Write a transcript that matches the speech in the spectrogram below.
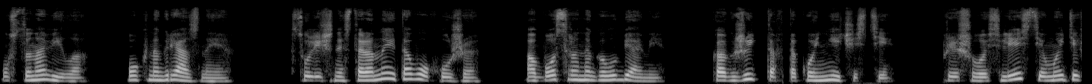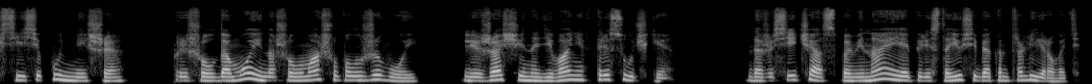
установила. Окна грязные. С уличной стороны и того хуже. Обосраны голубями. Как жить-то в такой нечисти? Пришлось лезть и мыть их секунднейшее. Пришел домой и нашел Машу полуживой, лежащей на диване в трясучке. Даже сейчас, вспоминая, я перестаю себя контролировать.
